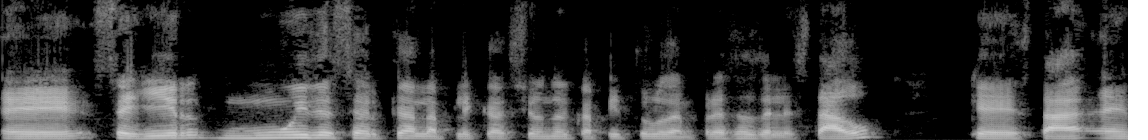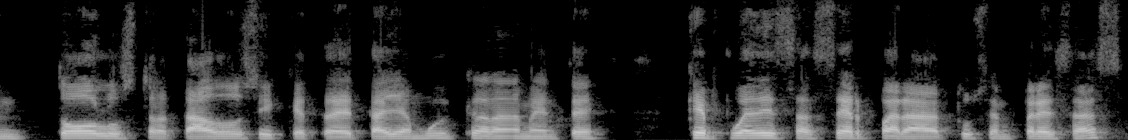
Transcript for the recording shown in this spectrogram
eh, seguir muy de cerca la aplicación del capítulo de empresas del Estado, que está en todos los tratados y que te detalla muy claramente qué puedes hacer para tus empresas,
